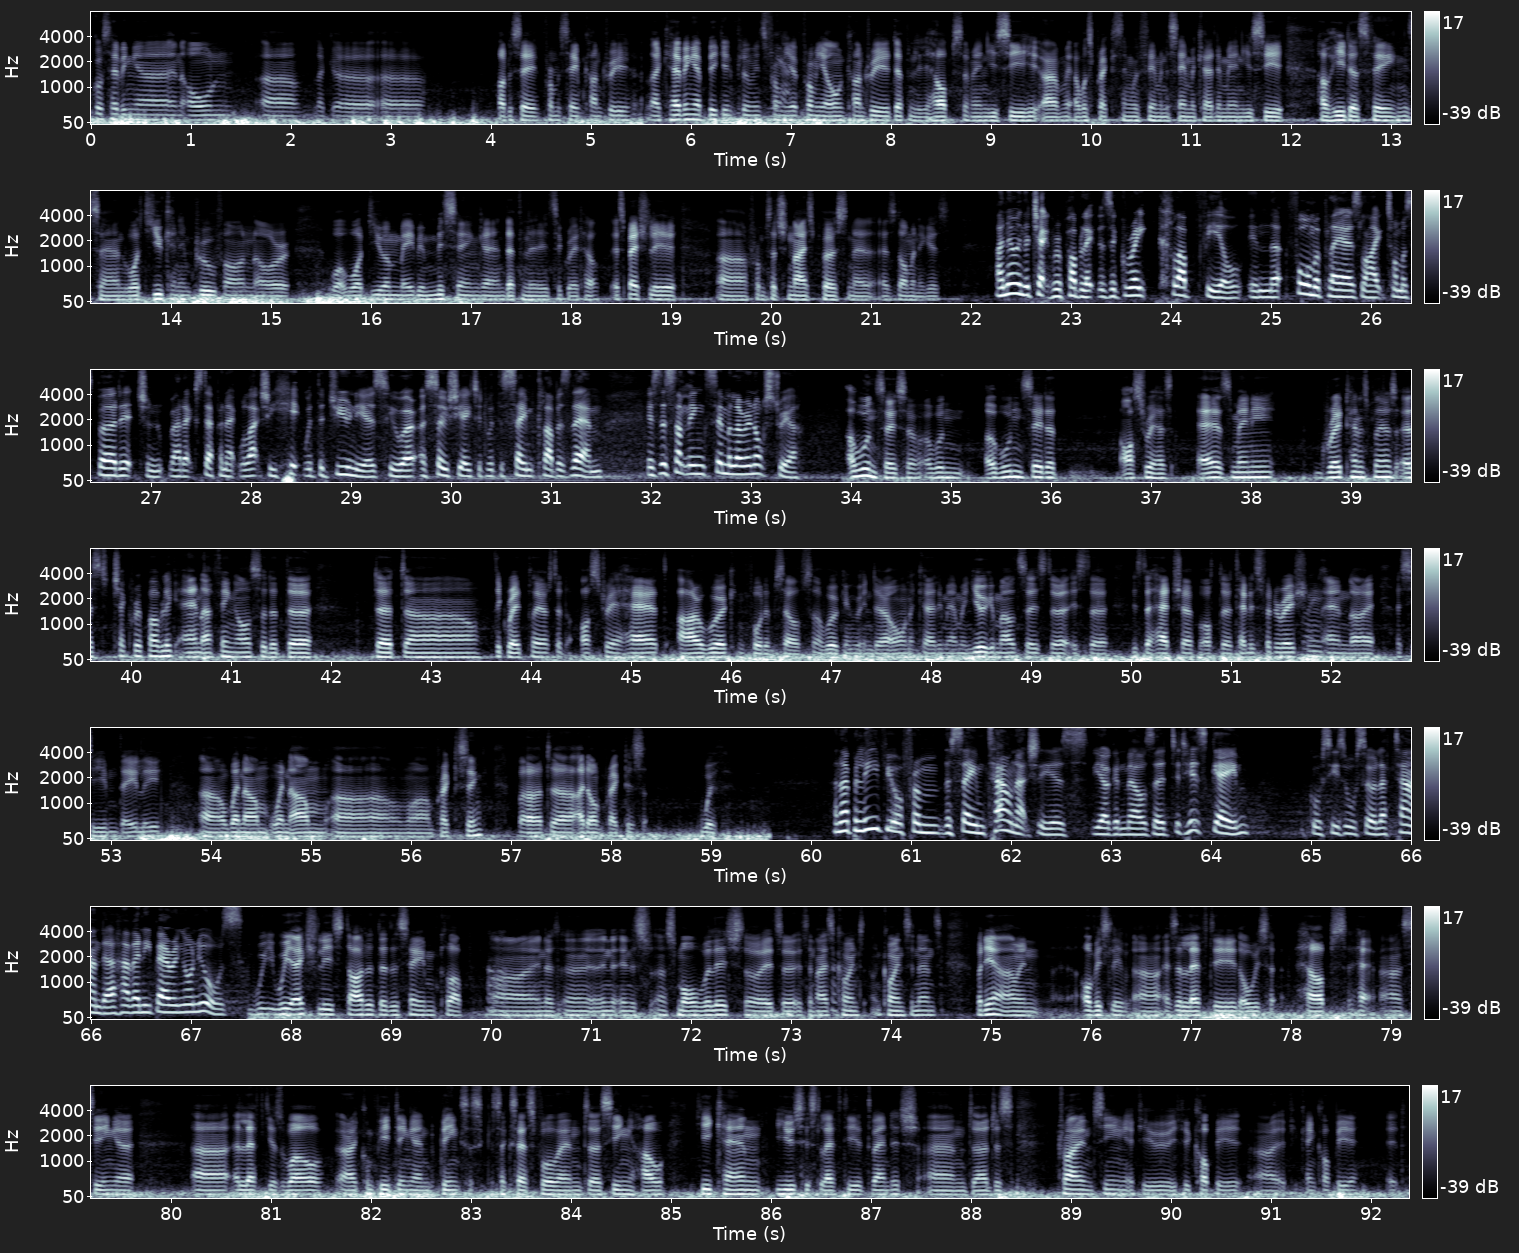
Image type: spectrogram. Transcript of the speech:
course, having uh, an own uh, like a, a how to say from the same country like having a big influence from yeah. your from your own country definitely helps i mean you see um, i was practicing with him in the same academy and you see how he does things and what you can improve on or what, what you are maybe missing and definitely it's a great help especially uh, from such a nice person as dominic is I know in the Czech Republic there's a great club feel in that former players like Thomas Berdych and Radek Stepanek will actually hit with the juniors who are associated with the same club as them. Is there something similar in Austria? I wouldn't say so. I wouldn't. I wouldn't say that Austria has as many great tennis players as the Czech Republic, and I think also that the that uh, the great players that Austria had are working for themselves, are working in their own academy. I mean, Jürgen Melzer is the is the is the head chef of the tennis federation, right. and I, I see him daily uh, when I'm when I'm uh, practicing, but uh, I don't practice with him. And I believe you're from the same town actually as Jürgen Melzer. Did his game, of course, he's also a left-hander, have any bearing on yours? We we actually started at the same club oh. uh, in, a, uh, in, in a small village, so it's a it's a nice coincidence. But yeah, I mean, obviously, uh, as a lefty, it always helps uh, seeing a. Uh, a lefty as well, uh, competing and being su- successful, and seeing how he can use his lefty advantage and just try and seeing if you if you copy uh, if you can copy it.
